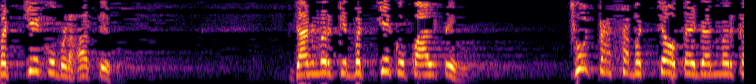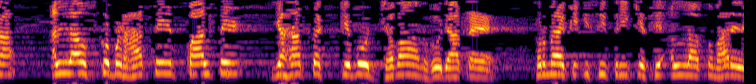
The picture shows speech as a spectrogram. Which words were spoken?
بچے کو بڑھاتے ہو، جانور کے بچے کو پالتے ہو۔ چھوٹا سا بچہ ہوتا ہے جانور کا، اللہ اس کو بڑھاتے ہیں، پالتے ہیں، یہاں تک کہ وہ جوان ہو جاتا ہے۔ فرمایا کہ اسی طریقے سے اللہ تمہارے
